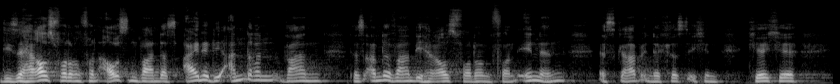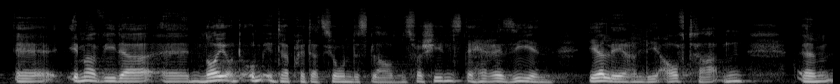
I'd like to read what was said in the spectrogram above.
diese Herausforderungen von außen waren das eine, die anderen waren, das andere waren die Herausforderungen von innen. Es gab in der christlichen Kirche äh, immer wieder äh, Neu- und Uminterpretationen des Glaubens, verschiedenste Häresien, Irrlehren, die auftraten, ähm,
